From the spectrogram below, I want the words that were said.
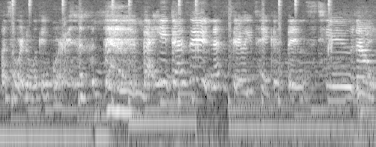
what's the word I'm looking for? that he doesn't necessarily take offense to. Now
